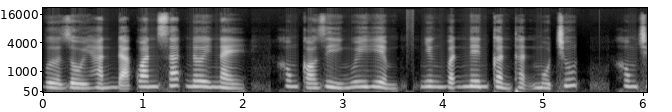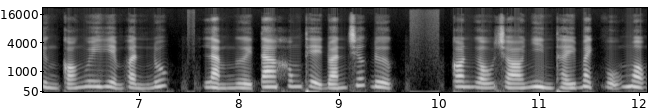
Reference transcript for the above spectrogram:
Vừa rồi hắn đã quan sát nơi này, không có gì nguy hiểm, nhưng vẫn nên cẩn thận một chút, không chừng có nguy hiểm ẩn núp, làm người ta không thể đoán trước được. Con gấu chó nhìn thấy Bạch Vũ Mộng,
